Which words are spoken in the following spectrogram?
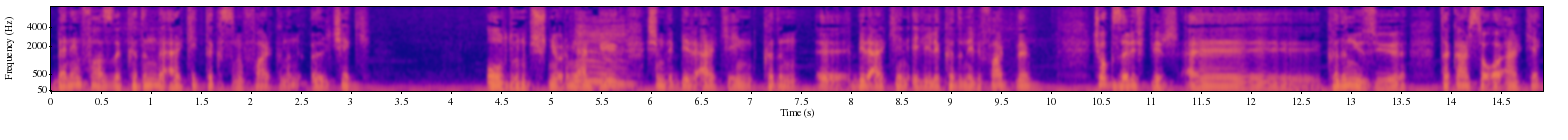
ben en fazla kadın ve erkek takısının farkının ölçek olduğunu düşünüyorum. Yani hmm. büyük şimdi bir erkeğin kadın e, bir erkeğin eliyle kadın eli farklı. Çok zarif bir e, kadın yüzüğü takarsa o erkek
